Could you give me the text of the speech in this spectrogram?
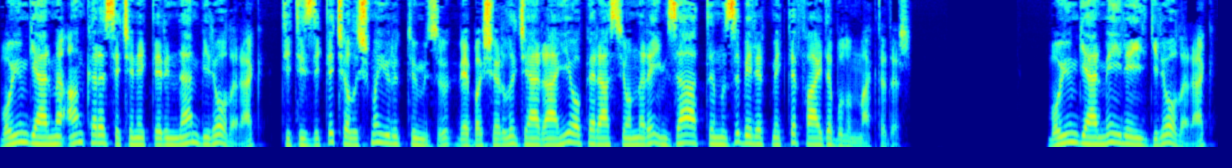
Boyun germe Ankara seçeneklerinden biri olarak, titizlikle çalışma yürüttüğümüzü ve başarılı cerrahi operasyonlara imza attığımızı belirtmekte fayda bulunmaktadır. Boyun germe ile ilgili olarak,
